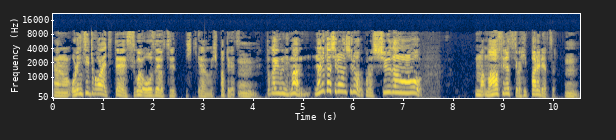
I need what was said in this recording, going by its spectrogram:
あの、俺についてこいって言って、すごい大勢を連れ、ひあの引っ張っていくやつ。うん。とかいうふうに、まあ、何かしらのしろ、この集団を、ま、回せるやつというか引っ張れるやつ。うん。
